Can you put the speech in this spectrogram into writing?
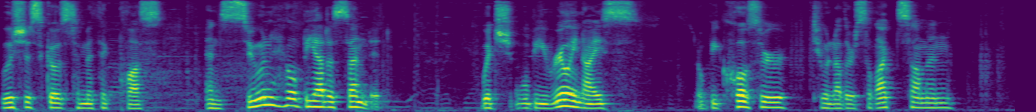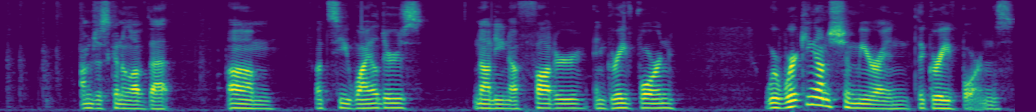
Lucius goes to Mythic Plus, and soon he'll be at Ascended, which will be really nice. It'll be closer to another select summon. I'm just gonna love that. Um, let's see, Wilders, not enough fodder, and Graveborn. We're working on Shamira and the Graveborns.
